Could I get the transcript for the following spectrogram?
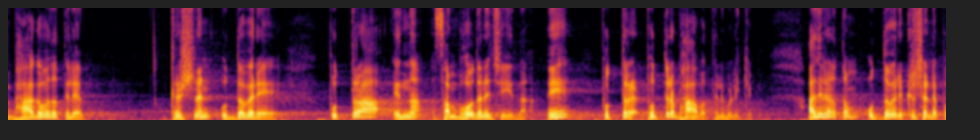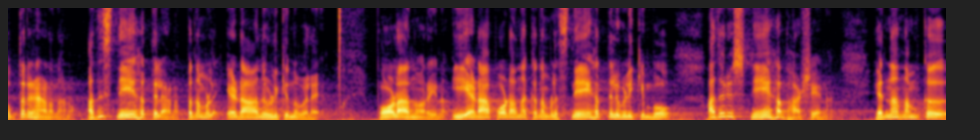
ഭാഗവതത്തിൽ കൃഷ്ണൻ ഉദ്ധവരെ പുത്ര എന്ന സംബോധന ചെയ്യുന്ന ഏ പുത്ര പുത്രഭാവത്തിൽ വിളിക്കും. അതിനർത്ഥം ഉദ്ധവർ കൃഷ്ണന്റെ പുത്രനാണെന്നാണോ? അത് സ്നേഹത്തിലാണ്. ഇപ്പം നമ്മൾ എടാ എന്ന് വിളിക്കുന്ന പോലെ. പോടാ എന്ന് പറയുന്നത് ഈ എടാ പോടാ എന്നൊക്കെ നമ്മൾ സ്നേഹത്തിൽ വിളിക്കുമ്പോൾ അതൊരു സ്നേഹഭാഷയാണ്. എന്നാൽ നമുക്ക്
